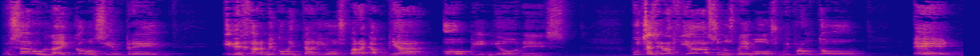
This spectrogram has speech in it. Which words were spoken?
pulsar un like como siempre y dejarme comentarios para cambiar opiniones. Muchas gracias, nos vemos muy pronto en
